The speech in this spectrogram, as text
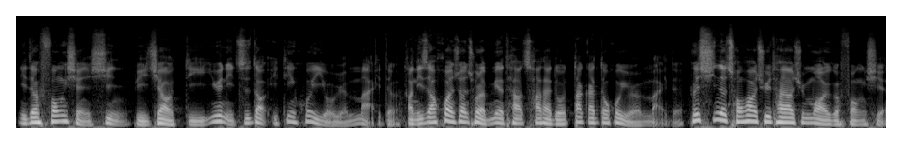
你的风险性比较低，因为你知道一定会有人买的。你只要换算出来没有它差太多，大概都会有人买的。可是新的从化区，它要去冒一个风险，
